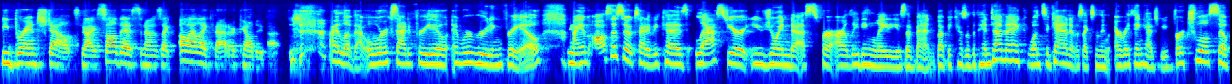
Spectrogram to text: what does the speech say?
be branched out. So I saw this and I was like, oh, I like that. Okay, I'll do that. I love that. Well, we're excited for you and we're rooting for you. Mm-hmm. I am also so excited because last year you joined us for our Leading Ladies event, but because of the pandemic, once again, it was like something everything had to be virtual. So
